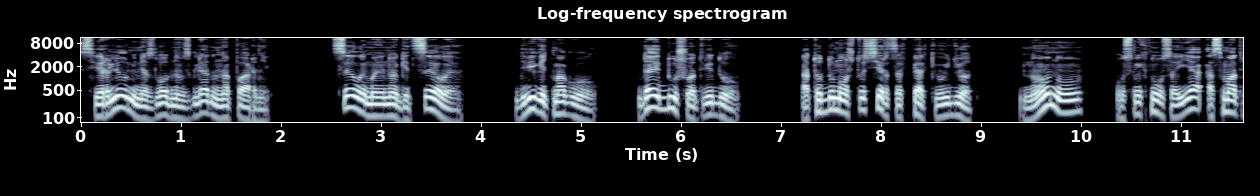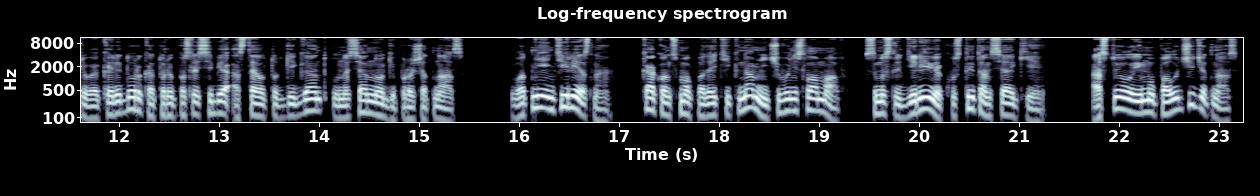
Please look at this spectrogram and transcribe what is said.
сверлил меня злобным взглядом напарник. Целы мои ноги, целые. Двигать могу. Дай душу отведу. А то думал, что сердце в пятки уйдет. Ну-ну, усмехнулся я, осматривая коридор, который после себя оставил тот гигант, унося ноги прочь от нас. Вот мне интересно, как он смог подойти к нам, ничего не сломав? В смысле, деревья, кусты там всякие. А стоило ему получить от нас,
